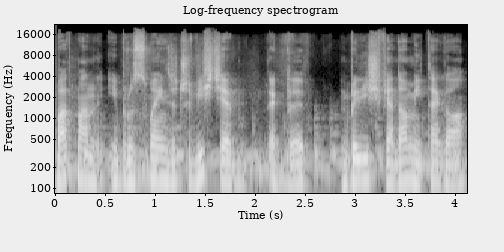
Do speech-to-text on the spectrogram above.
Batman i Bruce Wayne rzeczywiście jakby byli świadomi tego,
